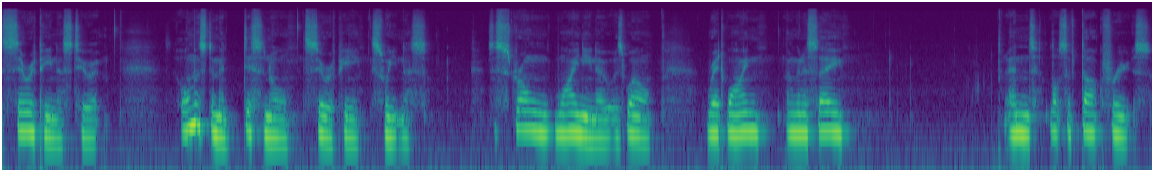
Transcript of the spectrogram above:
syrupiness to it, almost a medicinal syrupy sweetness. It's a strong winey note as well. Red wine, I'm going to say, and lots of dark fruits,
